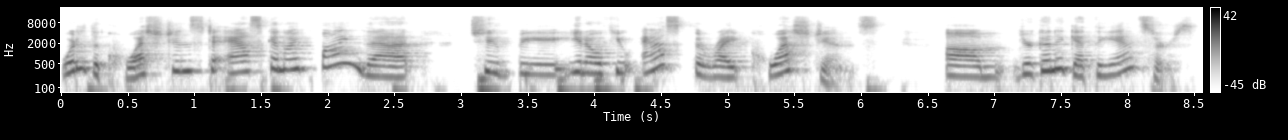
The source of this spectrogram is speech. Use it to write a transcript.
what are the questions to ask, and I find that to be, you know, if you ask the right questions um, you're going to get the answers.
